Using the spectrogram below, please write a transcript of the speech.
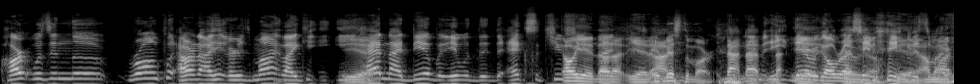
heart was in the wrong place. I don't know, or his mind like he, he Yeah. had an idea, but it was the, the execution. Oh yeah, no, like, no, yeah. They I- missed the mark. Not, not, He- not- he- there we go, Russ. there we He- he yeah, missed I'm the like, mark.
